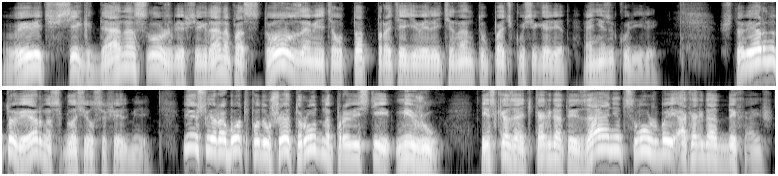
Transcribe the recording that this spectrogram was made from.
«Вы ведь всегда на службе, всегда на посту», — заметил тот, протягивая лейтенанту пачку сигарет. Они закурили. «Что верно, то верно», — согласился Фельмери. «Если работа по душе, трудно провести межу и сказать, когда ты занят службой, а когда отдыхаешь.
